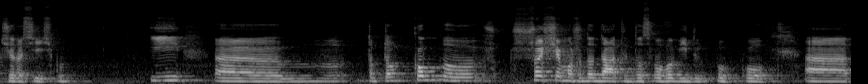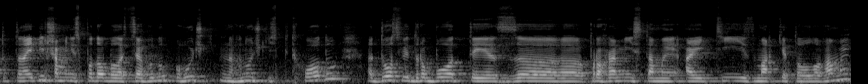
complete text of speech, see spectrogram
чи російську. І е, тобто, е, що ще можу додати до свого відгуку? Е, тобто, найбільше мені сподобалася ця гну- гнучкість підходу, досвід роботи з програмістами IT, з маркетологами.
